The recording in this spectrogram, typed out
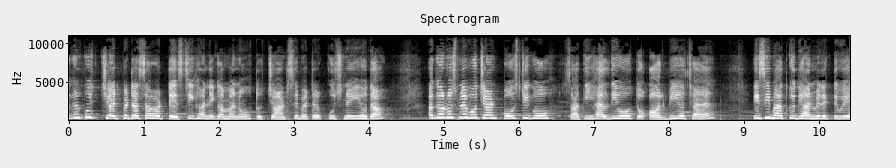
अगर कुछ चटपटा सा और टेस्टी खाने का मन हो तो चाट से बेटर कुछ नहीं होता। अगर उसमें वो चाट पौष्टिक हो, साथ ही हेल्दी हो तो और भी अच्छा है। इसी बात को ध्यान में रखते हुए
